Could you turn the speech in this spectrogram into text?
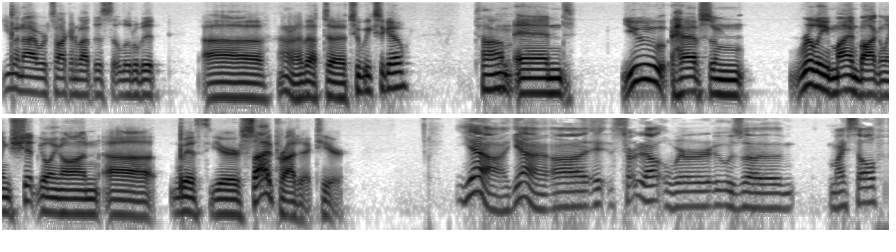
you and I were talking about this a little bit. Uh, I don't know about uh, two weeks ago, Tom, and you have some really mind-boggling shit going on uh, with your side project here. Yeah, yeah. Uh, it started out where it was uh, myself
